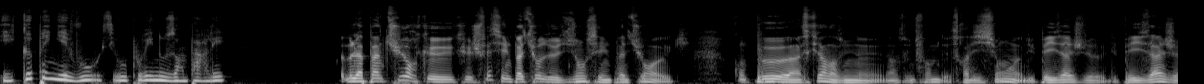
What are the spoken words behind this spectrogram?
Et que peignez-vous, si vous pouvez nous en parler? La peinture que, que je fais, c'est une peinture de, disons, c'est une peinture euh, qui, qu'on peut inscrire dans une, dans une forme de tradition euh, du paysage, du paysage,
